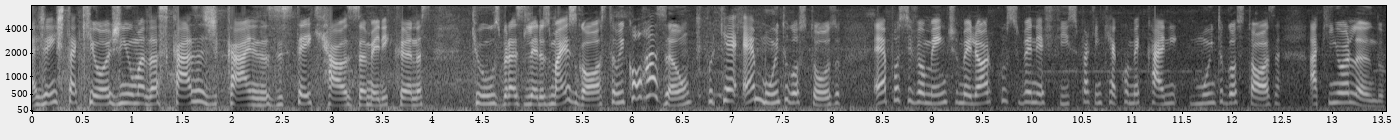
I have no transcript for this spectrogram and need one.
A gente está aqui hoje em uma das casas de carne, das steakhouses americanas, que os brasileiros mais gostam e com razão, porque é muito gostoso. É possivelmente o melhor custo-benefício para quem quer comer carne muito gostosa aqui em Orlando.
